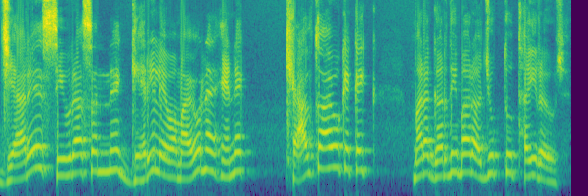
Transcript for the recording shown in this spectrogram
જ્યારે શિવરાસનને ઘેરી લેવામાં આવ્યો ને, એને ખ્યાલ તો આવ્યો કે કંઈક મારા ઘરની બહાર અજુકતું થઈ રહ્યું છે.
